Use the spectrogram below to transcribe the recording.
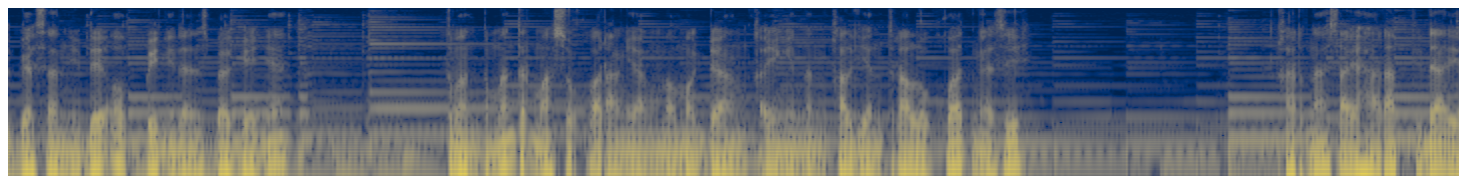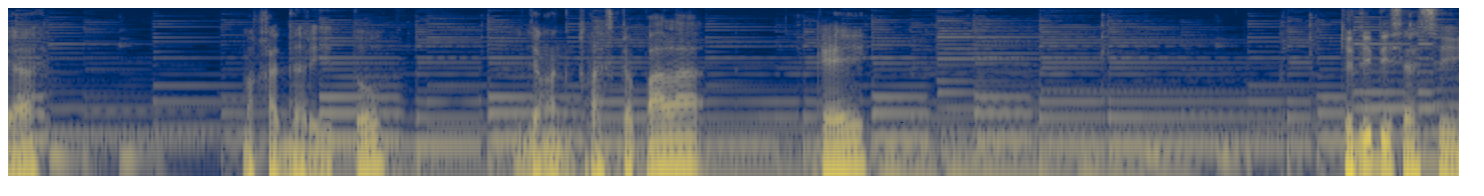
gagasan ide, opini dan sebagainya, teman-teman termasuk orang yang memegang keinginan kalian terlalu kuat nggak sih? Karena saya harap tidak ya. Maka dari itu, jangan keras kepala, oke? Okay? Jadi di sesi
